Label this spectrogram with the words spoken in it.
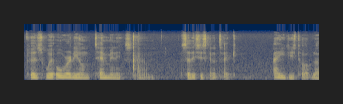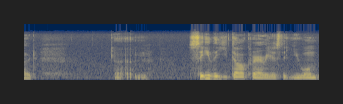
because we're already on 10 minutes um, so this is going to take ages to upload. Um, see the darker areas that you want.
